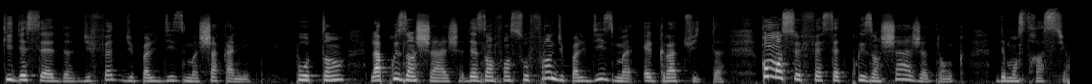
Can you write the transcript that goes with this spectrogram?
qui décèdent du fait du paludisme chaque année. Pourtant, la prise en charge des enfants souffrant du paludisme est gratuite. Comment se fait cette prise en charge donc? Démonstration.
